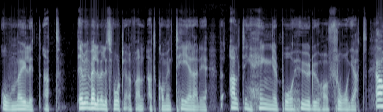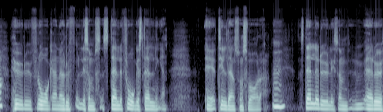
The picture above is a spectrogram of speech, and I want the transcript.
omöjligt att... Det är väldigt, väldigt svårt i alla fall att kommentera det. För allting hänger på hur du har frågat. Ja, Hur du frågar när du liksom ställer frågeställningen eh, till den som svarar. mm, Ställer du liksom, är du,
